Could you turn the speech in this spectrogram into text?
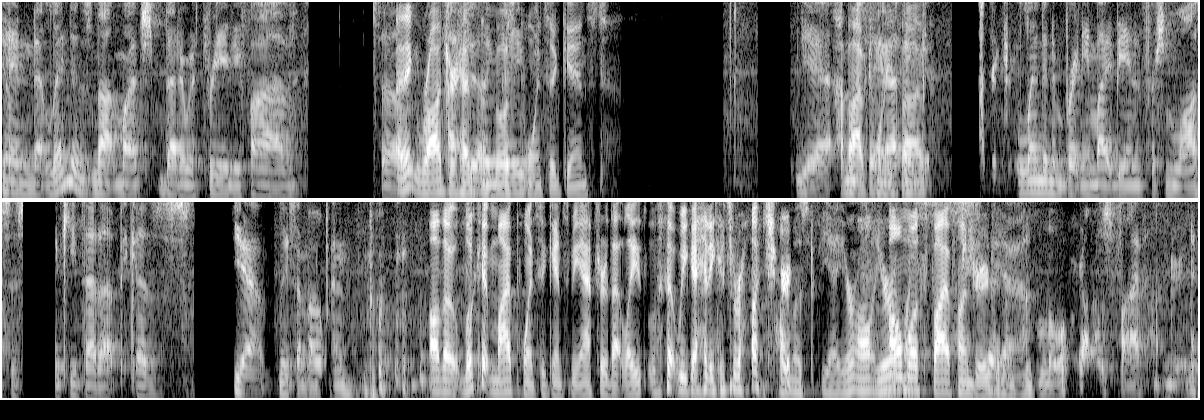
And Lyndon's not much better with 385. So I think Roger I has the like most they- points against. Yeah, I'm just saying. I think I think Lyndon and Brittany might be in for some losses to keep that up because Yeah. at least I'm hoping. Although, look at my points against me after that late week I had against Roger. Almost, yeah, you're all, you're Almost like- 500. Yeah. Lord, almost 500.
